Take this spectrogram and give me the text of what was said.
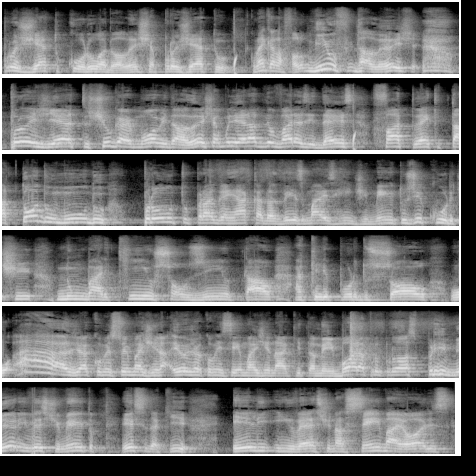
Projeto Coroa da Lancha, Projeto, como é que ela falou? Milf da Lancha, Projeto Sugar Mommy da Lancha. A mulherada deu várias ideias. Fato é que tá todo mundo pronto para ganhar cada vez mais rendimentos e curtir num barquinho, solzinho tal, aquele pôr do sol. Ah, já começou a imaginar, eu já comecei a imaginar aqui também. Bora pro nosso primeiro investimento. Esse daqui ele investe nas 100 maiores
